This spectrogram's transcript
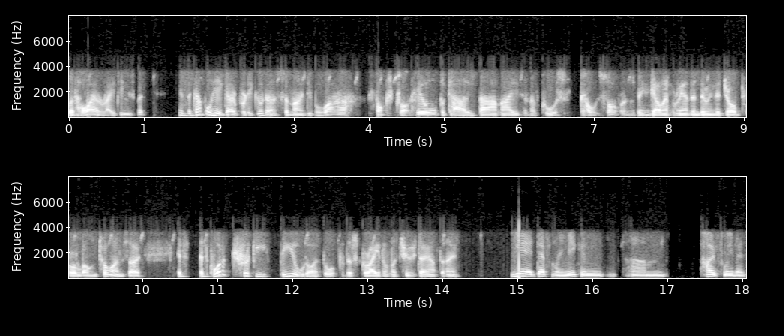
with higher ratings. But there's a couple here go pretty good. Uh, Simone de Beauvoir, Foxtrot Hill, Bacardi Barmaid, and of course, Cold Sovereign's been going around and doing the job for a long time. So it's it's quite a tricky field, I thought, for this grade on a Tuesday afternoon. Yeah, definitely, Nick, and um, hopefully there's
